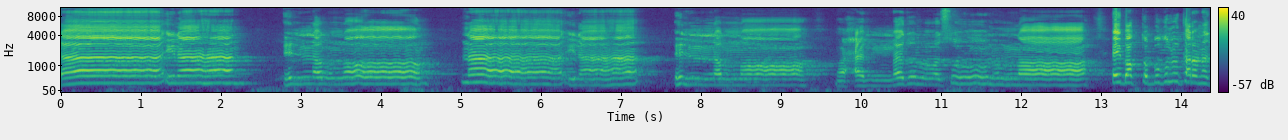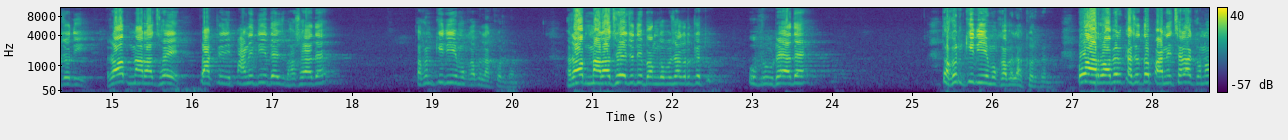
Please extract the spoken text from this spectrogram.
লা ইলাহা ইল্লাল্লাহ, লা ইলাহা এই বক্তব্যগুলোর কারণে যদি রব নারাজ হয়ে প্রাকৃতিক পানি দিয়ে দেশ ভাসায় দেয়, তখন কি দিয়ে মোকাবেলা করবেন? রব নারাজ হয়ে যদি বঙ্গোপসাগরকে উপরে উঠাইয়া দেয়, তখন কি দিয়ে মোকাবেলা করবেন? ও আর রবের কাছে তো পানি ছাড়া কোনো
